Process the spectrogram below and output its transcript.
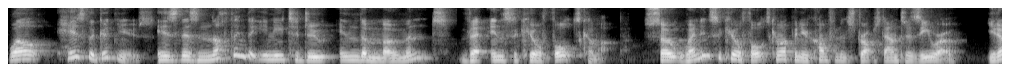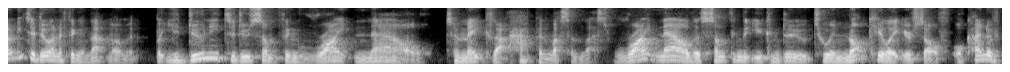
Well, here's the good news is there's nothing that you need to do in the moment that insecure thoughts come up. So when insecure thoughts come up and your confidence drops down to zero, you don't need to do anything in that moment, but you do need to do something right now to make that happen less and less. Right now, there's something that you can do to inoculate yourself or kind of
